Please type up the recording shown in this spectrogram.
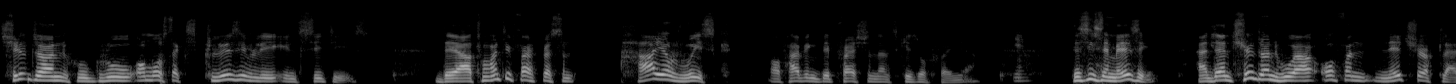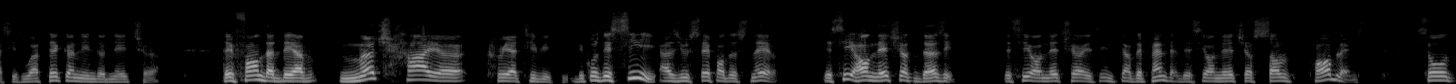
Children who grew almost exclusively in cities, they are 25% higher risk of having depression and schizophrenia. Yeah. This is amazing. And Yeah. then children who are often nature classes, who are taken in the nature, they found that they have much higher creativity because they see, as you say for the snail, they see how nature does it. They see how nature is interdependent. They see how nature solves problems. So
